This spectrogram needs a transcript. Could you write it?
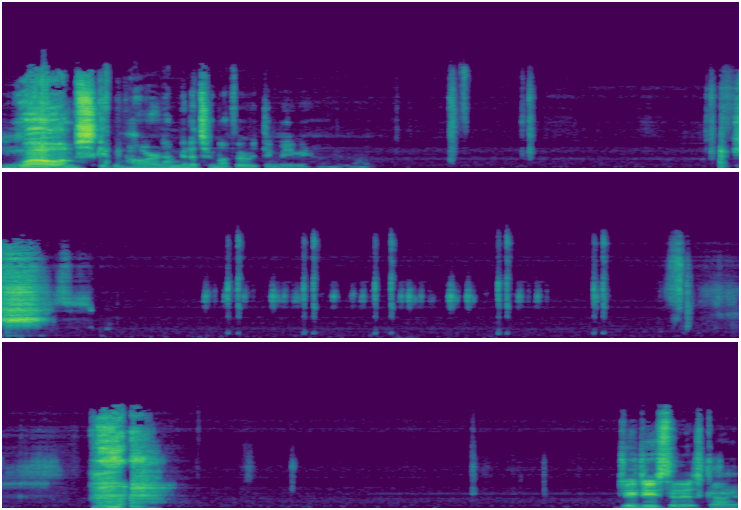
Whoa, I'm skipping hard. I'm gonna turn off everything maybe. I don't know. GG's to this guy.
